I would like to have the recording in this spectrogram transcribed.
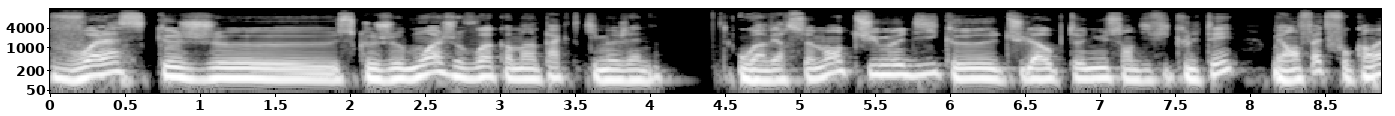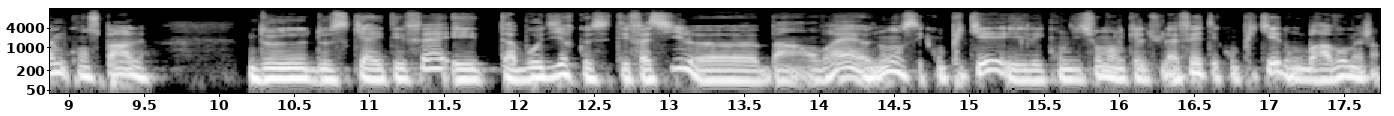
Voilà ce que je, ce que je, moi, je vois comme impact qui me gêne. Ou inversement, tu me dis que tu l'as obtenu sans difficulté, mais en fait, faut quand même qu'on se parle de, de ce qui a été fait. Et t'as beau dire que c'était facile, euh, ben en vrai, non, c'est compliqué et les conditions dans lesquelles tu l'as fait étaient compliquées, donc bravo, machin.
